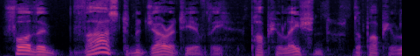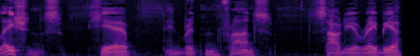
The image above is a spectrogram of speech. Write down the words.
For the vast majority of the population, the populations here in Britain, France, Saudi Arabia,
